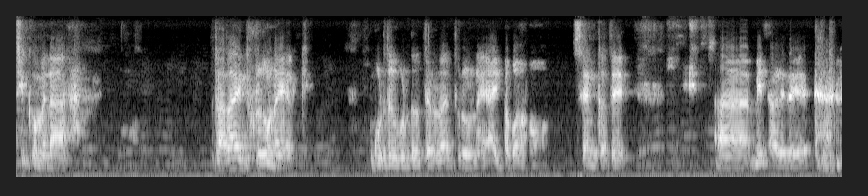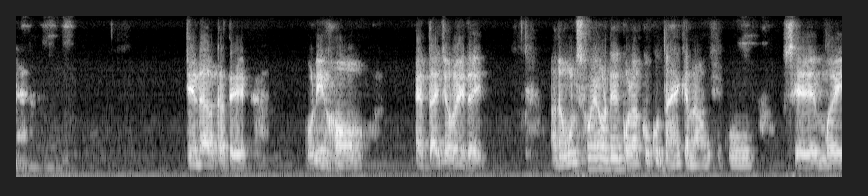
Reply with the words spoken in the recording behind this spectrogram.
ᱪᱮᱫ ᱠᱚ ᱢᱮᱱᱟ ᱨᱟᱨᱟᱭ ᱫᱷᱩᱨᱟᱹᱣᱱᱟᱭ ᱟᱨᱠᱤ ᱜᱩᱲᱫᱟᱹ ᱜᱩᱲᱫᱟᱹ ᱛᱮ ᱨᱟᱨᱟᱭ ᱫᱷᱩᱨᱟᱹᱣᱱᱟᱭ ᱟᱡ ᱵᱟᱵᱟ ᱦᱚᱸ ᱥᱮᱱ ᱠᱟᱛᱮ ᱢᱤᱫ ᱟᱲᱮ ᱨᱮ ᱴᱮᱸᱰᱟᱨ ᱠᱟᱛᱮ ᱩᱱᱤ ᱦᱚᱸ ᱢᱮᱫᱟᱭ ᱡᱚᱨᱚᱭᱮᱫᱟᱭ ᱟᱫᱚ ᱩᱱ ᱥᱚᱢᱚᱭ ᱚᱸᱰᱮ ᱠᱚᱲᱟ ᱠᱚᱠᱚ ᱛᱟᱦᱮᱸ ᱠᱟᱱᱟ ᱩᱱᱠᱩ ᱠᱚ ᱥᱮ ᱢᱟᱹᱭ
